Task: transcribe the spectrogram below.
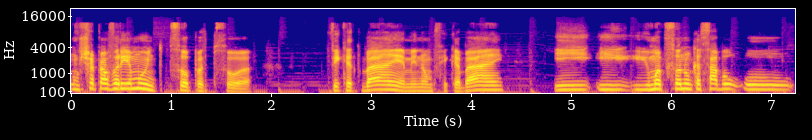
um chapéu varia muito de pessoa para pessoa. Fica-te bem, a mim não me fica bem. E, e, e uma pessoa nunca sabe o, o,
